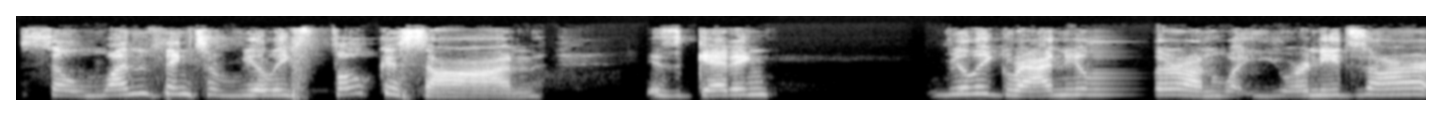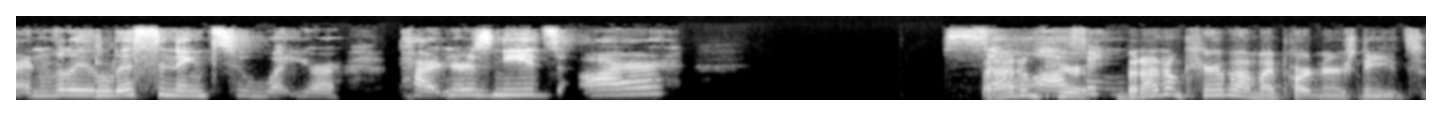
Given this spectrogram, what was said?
so one thing to really focus on is getting really granular on what your needs are and really listening to what your partner's needs are so but I don't often, care. But I don't care about my partner's needs.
